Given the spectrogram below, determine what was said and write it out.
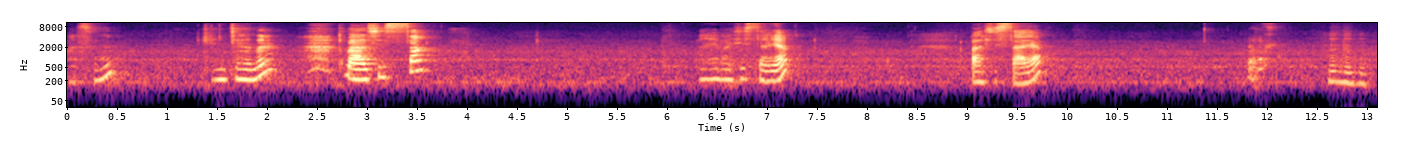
맛은? 괜찮아? 맛있어? 네, 맛있어요? 맛있어요?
